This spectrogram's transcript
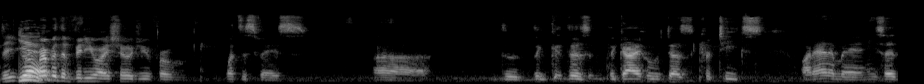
do you Yeah. remember the video I showed you from what's his face, uh, the, the the the guy who does critiques on anime, and he said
